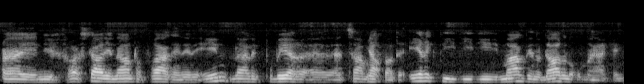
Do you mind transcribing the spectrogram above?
Nu stel je een aantal vragen in één. Laat ik proberen eh, het samen te vatten. Erik die, die, die maakt inderdaad een opmerking.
